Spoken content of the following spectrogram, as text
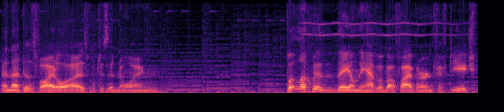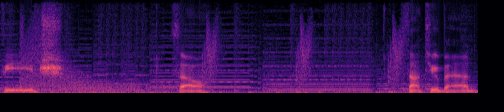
And that does Vitalize, which is annoying. But luckily, they only have about 550 HP each. So... Not too bad.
